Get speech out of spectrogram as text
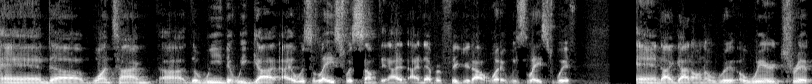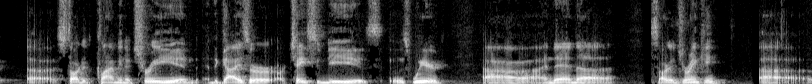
And uh, one time, uh, the weed that we got, I was laced with something. I, I never figured out what it was laced with. And I got on a, we- a weird trip, uh, started climbing a tree, and, and the guys are, are chasing me. It was, it was weird. Uh, and then uh, started drinking, uh,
